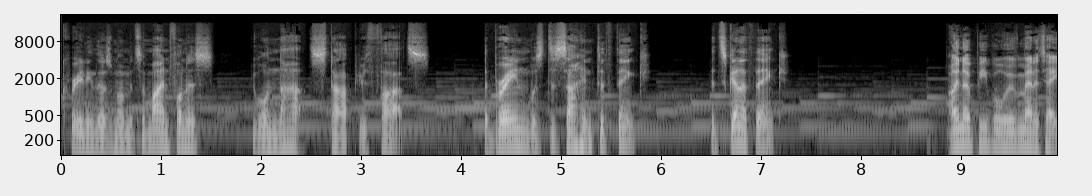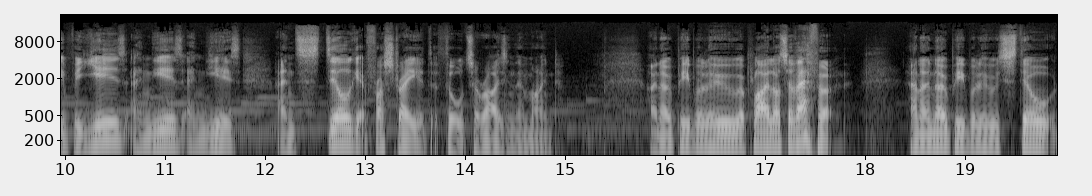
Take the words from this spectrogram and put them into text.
creating those moments of mindfulness you will not stop your thoughts. The brain was designed to think, it's gonna think. I know people who've meditated for years and years and years and still get frustrated that thoughts arise in their mind. I know people who apply lots of effort and I know people who are still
